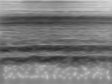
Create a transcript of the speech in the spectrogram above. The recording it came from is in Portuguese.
Sim.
